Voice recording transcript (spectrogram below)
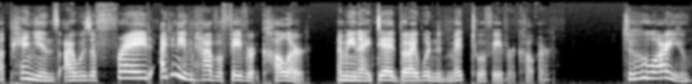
opinions. I was afraid. I didn't even have a favorite color. I mean, I did, but I wouldn't admit to a favorite color. So, who are you?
